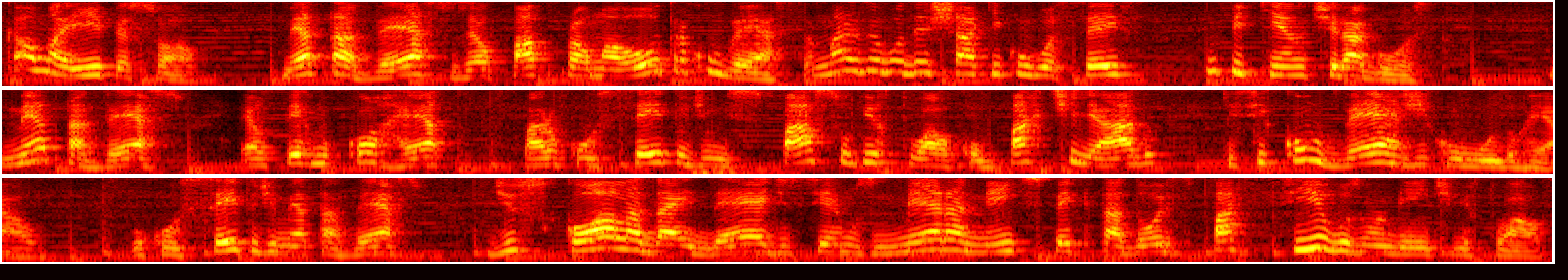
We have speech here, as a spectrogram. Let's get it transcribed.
Calma aí, pessoal. Metaversos é o papo para uma outra conversa, mas eu vou deixar aqui com vocês um pequeno tiragosto. Metaverso é o termo correto para o conceito de um espaço virtual compartilhado que se converge com o mundo real. O conceito de metaverso descola da ideia de sermos meramente espectadores passivos no ambiente virtual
